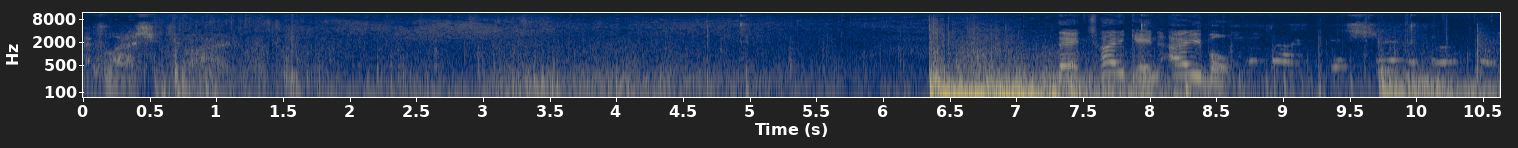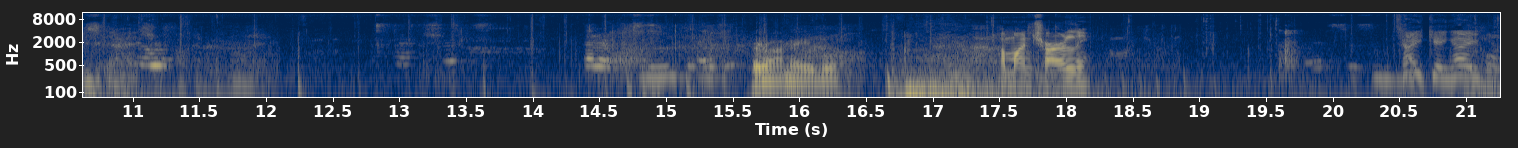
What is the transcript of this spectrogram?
I flashed you too hard. They're taking Able! These guys are fucking annoying. They're unable. I'm on Charlie. Taking Able.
